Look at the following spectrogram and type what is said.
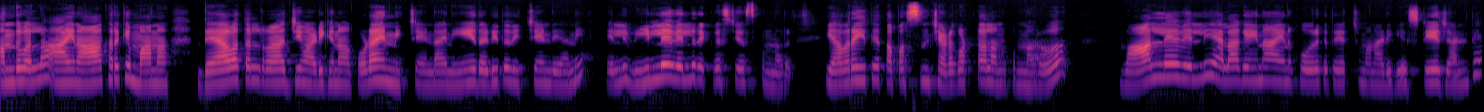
అందువల్ల ఆయన ఆఖరికి మన దేవతల రాజ్యం అడిగినా కూడా ఆయన ఇచ్చేయండి. ఆయన ఏది అడిగితే అది ఇచ్చేయండి అని వెళ్ళి వీళ్ళే వెళ్ళి రిక్వెస్ట్ చేసుకున్నారు. ఎవరైతే తపస్సును చెడగొట్టాలనుకున్నారో వాళ్ళే వెళ్ళి ఎలాగైనా ఆయన కోరిక తీర్చమని అడిగే స్టేజ్ అంటే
